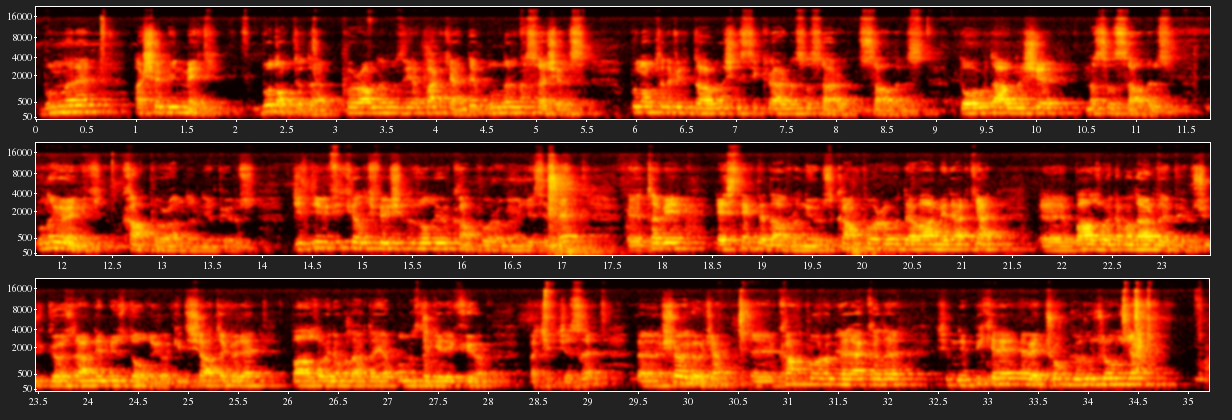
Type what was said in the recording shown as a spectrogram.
Bunları aşabilmek, bu noktada programlarımızı yaparken de bunları nasıl aşarız? Bu noktada bir davranış istikrarı nasıl sağ- sağlarız? Doğru davranışı nasıl sağlarız? Buna yönelik kamp programlarını yapıyoruz. Ciddi bir fikir alışverişimiz oluyor kamp programı öncesinde. E, tabii esnek de davranıyoruz. Kamp programı devam ederken e, bazı oynamalar da yapıyoruz. Çünkü gözlemlerimiz de oluyor. Gidişata göre bazı oynamalar da yapmamız da gerekiyor açıkçası. Ee, şöyle hocam, e, kamp programı ile alakalı şimdi bir kere evet çok yorucu olacak.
